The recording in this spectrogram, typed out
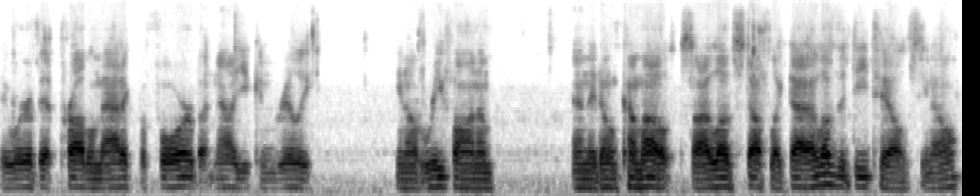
They were a bit problematic before, but now you can really, you know, reef on them and they don't come out. So I love stuff like that. I love the details, you know.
